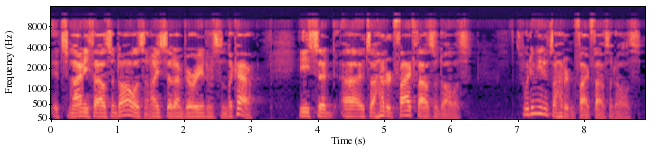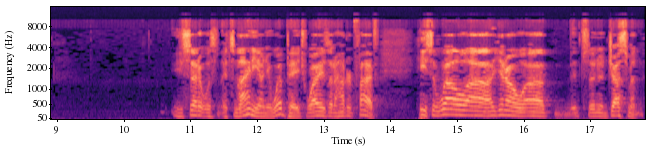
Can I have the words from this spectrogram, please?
It's $90,000. And I said, I'm very interested in the car. He said, uh, it's $105,000. So what do you mean it's $105,000? You said it was, it's 90 on your webpage. Why is it 105? He said, well, uh, you know, uh, it's an adjustment.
